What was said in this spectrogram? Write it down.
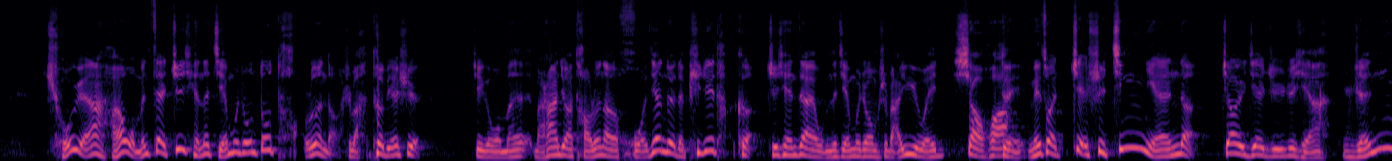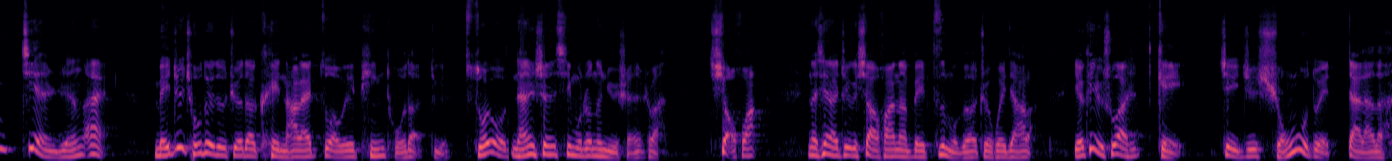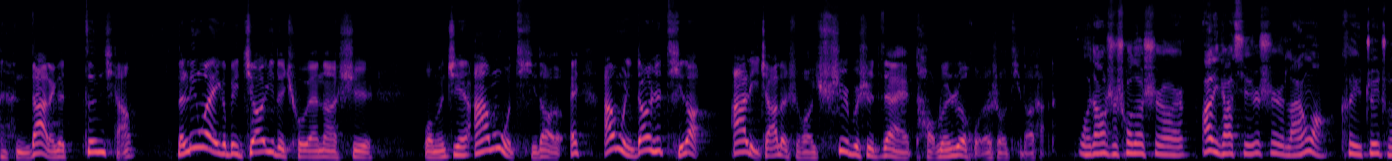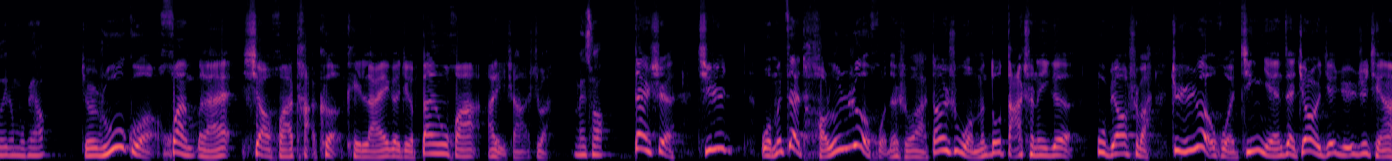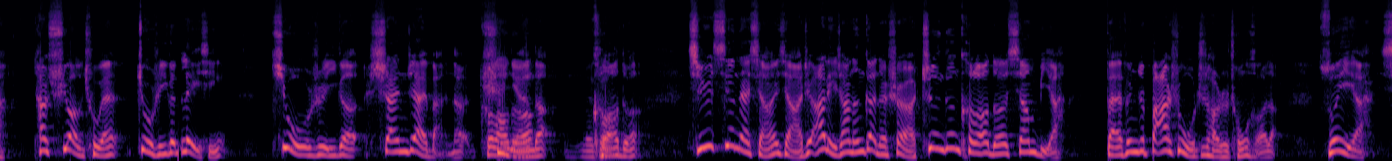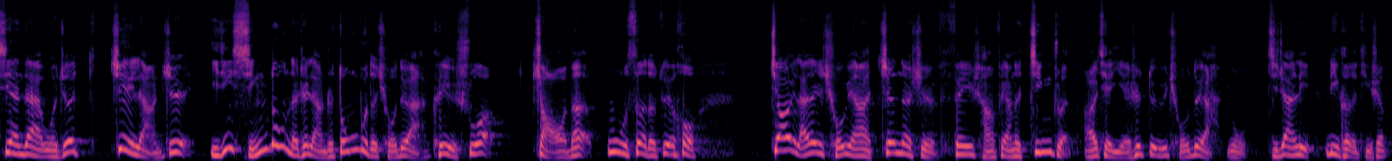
球员啊，好像我们在之前的节目中都讨论到，是吧？特别是这个我们马上就要讨论到火箭队的 P.J. 塔克，之前在我们的节目中是把誉为校花。对，没错，这是今年的交易截止之前啊，人见人爱，每支球队都觉得可以拿来作为拼图的这个所有男生心目中的女神，是吧？校花。那现在这个校花呢，被字母哥追回家了，也可以说啊，是给这支雄鹿队带来了很很大的一个增强。那另外一个被交易的球员呢，是我们之前阿木提到的。哎，阿木，你当时提到阿里扎的时候，是不是在讨论热火的时候提到他的？我当时说的是阿里扎其实是篮网可以追逐的一个目标，就是如果换不来校花塔克，可以来一个这个班花阿里扎，是吧？没错。但是其实我们在讨论热火的时候啊，当时我们都达成了一个目标，是吧？就是热火今年在交易截止之前啊，他需要的球员就是一个类型。就是一个山寨版的去年的克劳德。其实现在想一想啊，这阿里扎能干的事儿啊，真跟克劳德相比啊，百分之八十五至少是重合的。所以啊，现在我觉得这两支已经行动的这两支东部的球队啊，可以说找的物色的最后交易来的球员啊，真的是非常非常的精准，而且也是对于球队啊有集战力立刻的提升。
